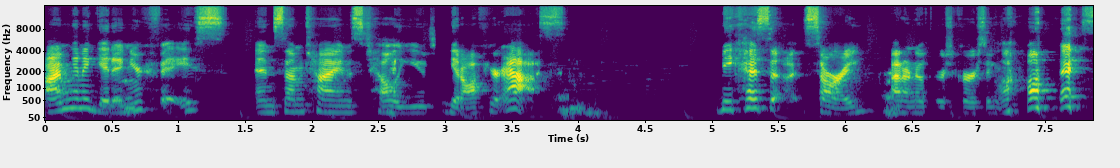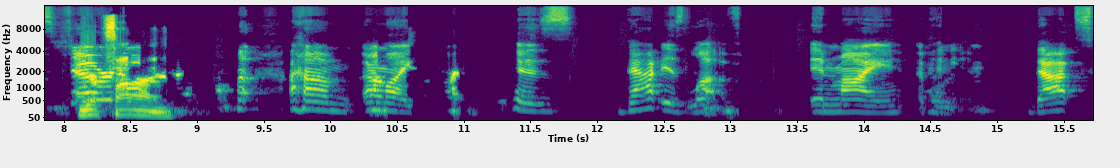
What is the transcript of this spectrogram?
I'm going to get in your face and sometimes tell you to get off your ass because uh, sorry, I don't know if there's cursing on this show. You're fine. um, I'm like because that is love, in my opinion. That's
